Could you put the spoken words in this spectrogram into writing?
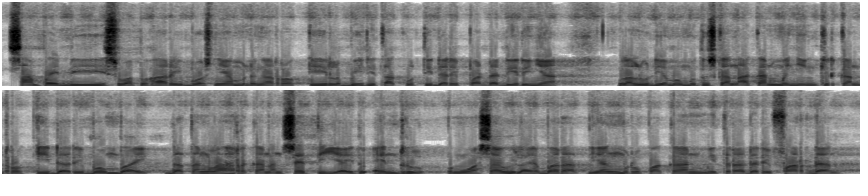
Sampai di suatu hari bosnya mendengar Rocky lebih ditakuti daripada dirinya. Lalu dia memutuskan akan menyingkirkan Rocky dari Bombay. Datanglah rekanan Seti yaitu Andrew, penguasa wilayah barat yang merupakan mitra dari Fardan.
